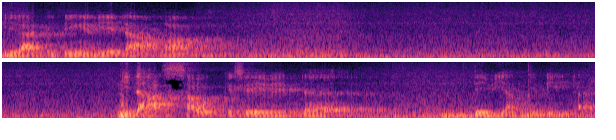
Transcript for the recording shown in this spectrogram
ඊළඟ ඉතින් එළියට ආවම නිදහස් සෞඛ්‍ය සේවයට දෙවියන්ගේ පිහිටා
